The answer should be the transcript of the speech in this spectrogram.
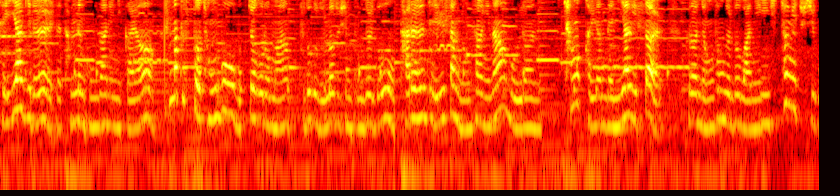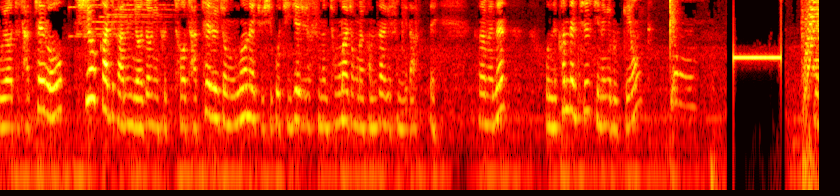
제 이야기를 네, 담는 공간이니까요. 스마트 스토어 정보 목적으로만 구독을 눌러주신 분들도 다른 제 일상 영상이나 뭐 이런 창업 관련된 이야기 썰 그런 영상들도 많이 시청해 주시고요. 저 자체로 CEO까지 가는 여정이 그 저 자체를 좀 응원해 주시고 지지해 주셨으면 정말 정말 감사하겠습니다. 네. 그러면은 오늘 컨텐츠 진행해 볼게요. 뿅. 네,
